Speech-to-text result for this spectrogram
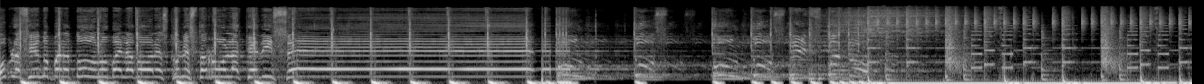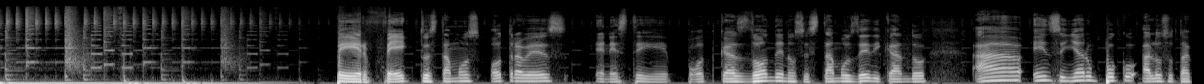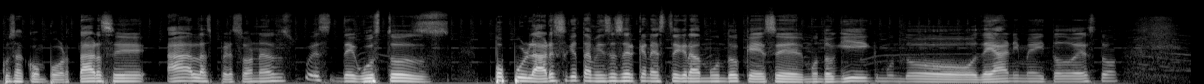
Complaciendo para todos los bailadores con esta rola que dice. Perfecto, estamos otra vez en este podcast donde nos estamos dedicando a enseñar un poco a los otakus a comportarse, a las personas pues de gustos populares que también se acercan a este gran mundo que es el mundo geek, mundo de anime y todo esto.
